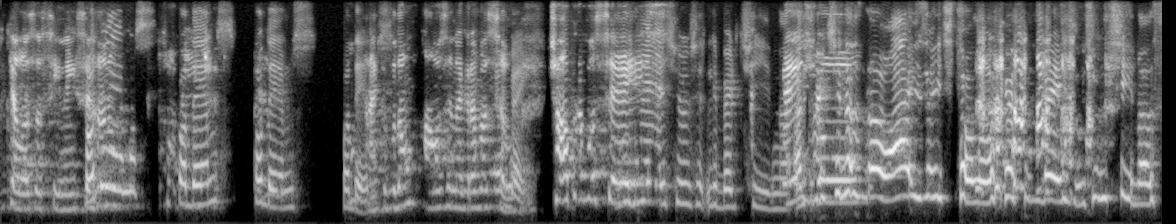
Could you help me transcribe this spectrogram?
Aquelas assim, né? Encerrando Podemos, somente. podemos, podemos, Ah, então vou dar um pause na gravação. Também. Tchau para Um vocês. beijo, Libertina. Beijo. Libertinas não. Ai, gente, tô louca. Um beijo, Juntinas.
